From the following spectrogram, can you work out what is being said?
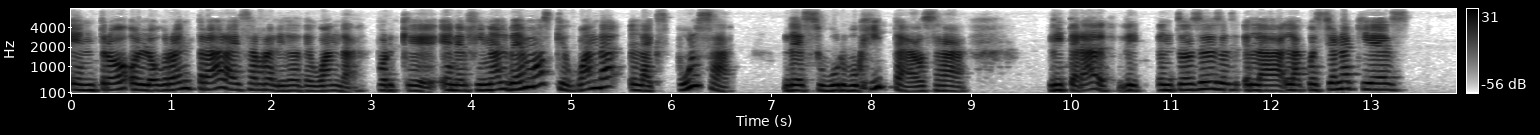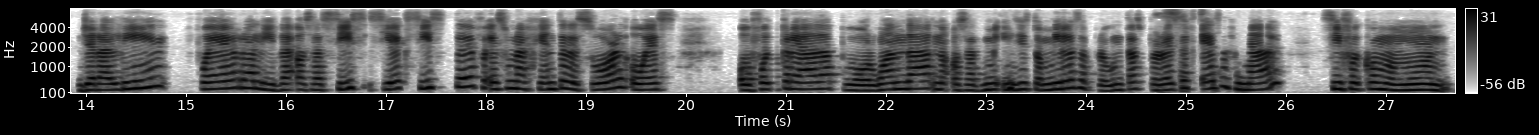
entró o logró entrar a esa realidad de Wanda, porque en el final vemos que Wanda la expulsa de su burbujita, o sea, literal. Li entonces, la, la, cuestión aquí es, Geraldine fue realidad, o sea, sí, sí existe, es un agente de Sword o es o fue creada por Wanda, no, o sea, insisto, miles de preguntas, pero ese, ese final sí fue como un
